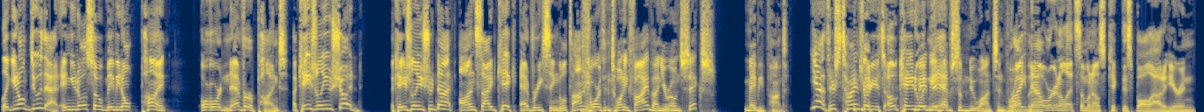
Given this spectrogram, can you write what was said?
Like you don't do that. And you'd also maybe don't punt or, or never punt. Occasionally you should. Occasionally you should not. Onside kick every single time. Fourth and 25 on your own six, maybe punt. Yeah, there's times where it's okay to maybe admit. have some nuance involved. right there. now, we're going to let someone else kick this ball out of here and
